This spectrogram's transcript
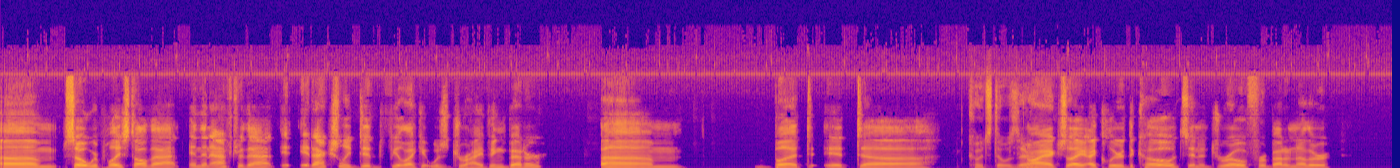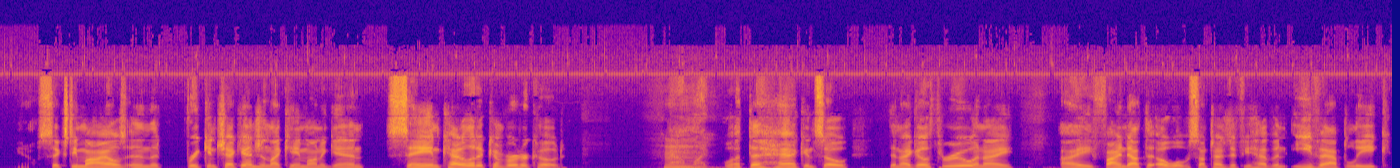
Um, so replaced all that, and then after that, it, it actually did feel like it was driving better. Um, but it uh, Code still was there. know, I actually I, I cleared the codes and it drove for about another, you know, sixty miles, and then the freaking check engine light came on again. Same catalytic converter code. And I'm Hmm. like, what the heck? And so then I go through and I I find out that oh well sometimes if you have an evap leak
